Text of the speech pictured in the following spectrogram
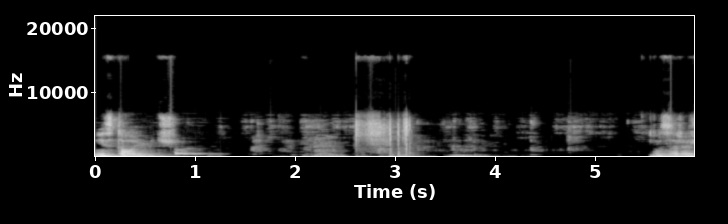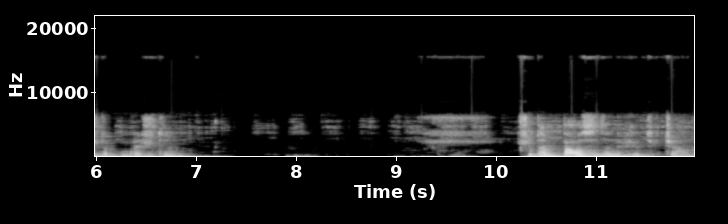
Install Image. Зарежда по мрежата. Ще дам пауза, да не ви отикчавам.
